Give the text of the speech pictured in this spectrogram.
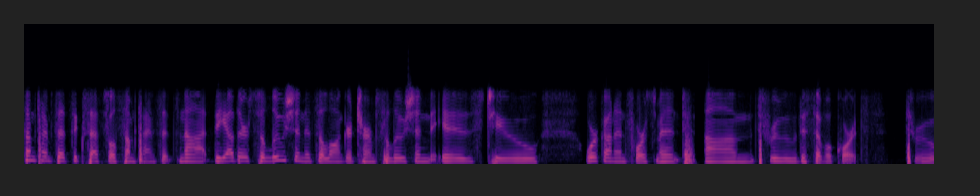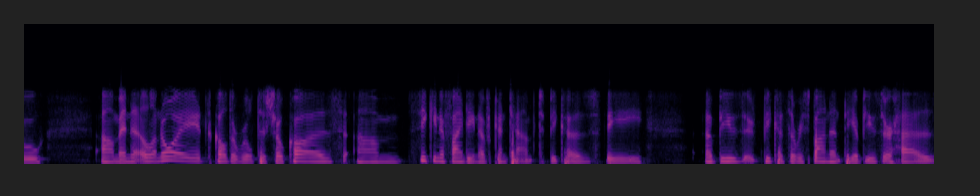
sometimes that's successful, sometimes it's not. The other solution, it's a longer term solution, is to work on enforcement um, through the civil courts, through um, in Illinois, it's called a rule to show cause, um, seeking a finding of contempt because the abuser, because the respondent, the abuser, has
